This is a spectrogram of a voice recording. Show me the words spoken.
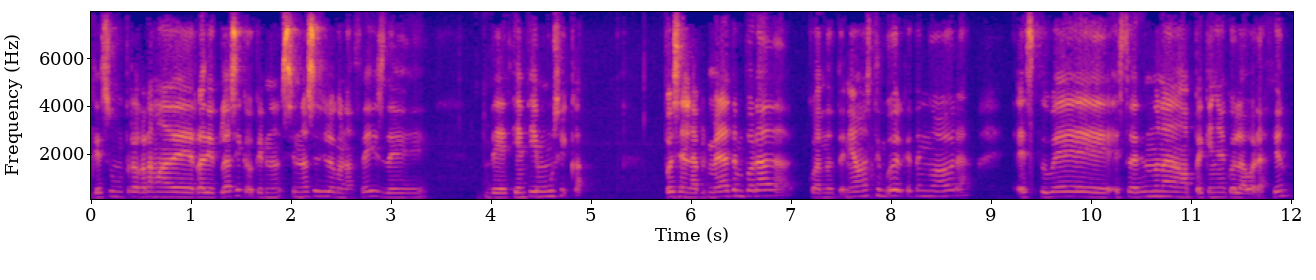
que es un programa de radio clásico que no, no sé si lo conocéis, de, de ciencia y música. Pues en la primera temporada, cuando tenía más tiempo del que tengo ahora, estuve, estuve haciendo una pequeña colaboración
